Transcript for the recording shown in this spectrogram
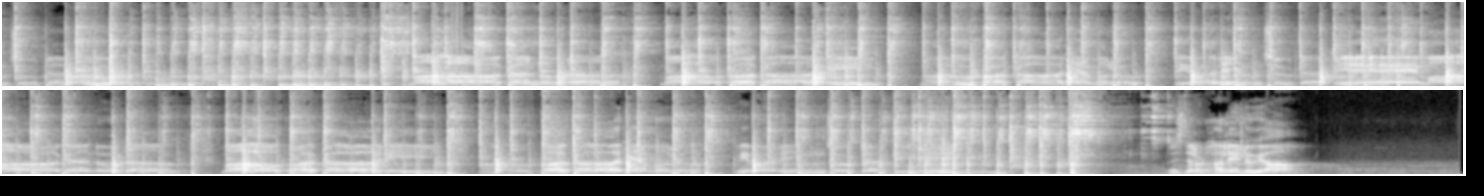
మహోపకార్యములు వివరించుటకే. హలేలుయా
